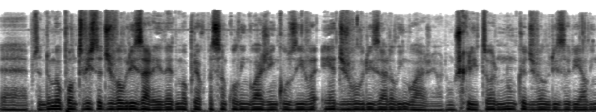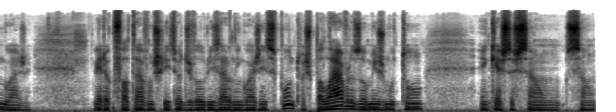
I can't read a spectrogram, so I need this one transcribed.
Uh, portanto, do meu ponto de vista, desvalorizar a ideia de uma preocupação com a linguagem inclusiva é desvalorizar a linguagem. Ora, um escritor nunca desvalorizaria a linguagem. Era o que faltava um escritor desvalorizar a linguagem a esse ponto, as palavras ou mesmo o tom em que estas são, são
